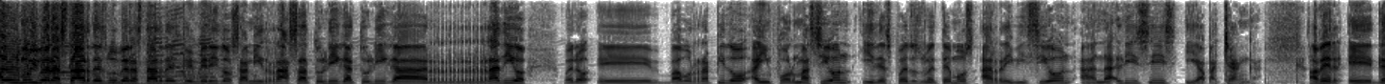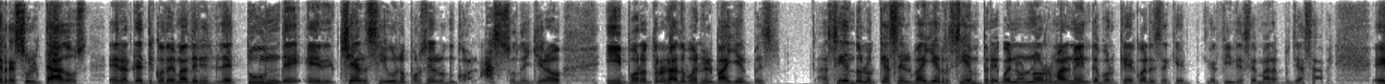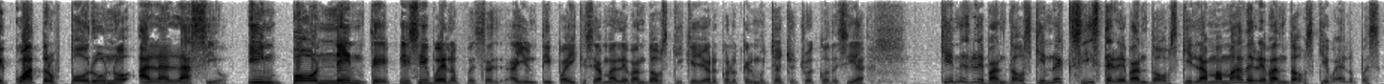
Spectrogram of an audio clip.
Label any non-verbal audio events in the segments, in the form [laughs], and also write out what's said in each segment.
Muy buenas tardes, muy buenas tardes. Bienvenidos a mi raza, tu liga, tu liga radio. Bueno, eh, vamos rápido a información y después nos metemos a revisión, análisis y a pachanga. A ver, eh, de resultados, el Atlético de Madrid le tunde el Chelsea 1 por 0, un golazo de Giroud. Y por otro lado, bueno, el Bayern, pues haciendo lo que hace el Bayern siempre, bueno, normalmente, porque acuérdense que el fin de semana, pues ya sabe, eh, 4 por 1 a la Lazio. Imponente. Y sí, bueno, pues hay un tipo ahí que se llama Lewandowski, que yo recuerdo que el muchacho chueco decía, ¿quién es Lewandowski? No existe Lewandowski, la mamá de Lewandowski. Bueno, pues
